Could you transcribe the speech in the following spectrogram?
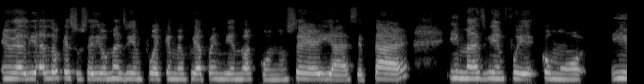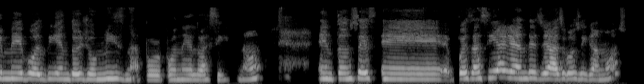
en realidad lo que sucedió más bien fue que me fui aprendiendo a conocer y a aceptar y más bien fue como irme volviendo yo misma, por ponerlo así, ¿no? Entonces, eh, pues así a grandes rasgos, digamos,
